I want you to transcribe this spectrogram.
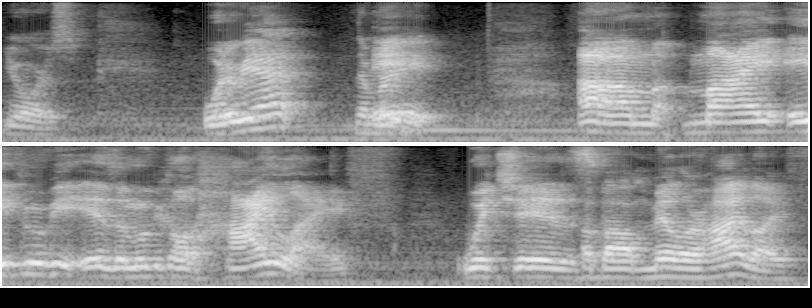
Yours. What are we at? Number eight. Um, my eighth movie is a movie called High Life, which is About Miller High Life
